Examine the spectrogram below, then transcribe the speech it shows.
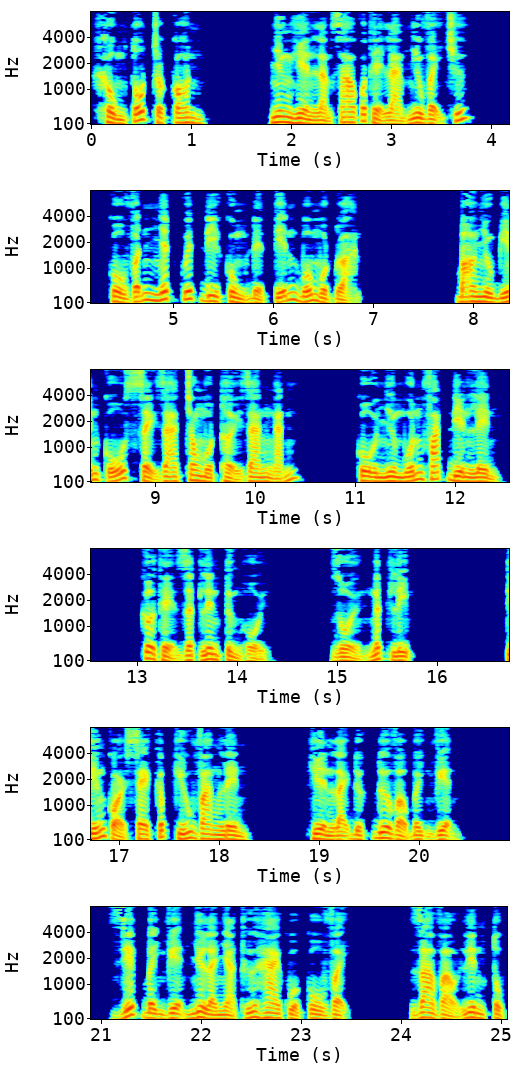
không tốt cho con. Nhưng Hiền làm sao có thể làm như vậy chứ? Cô vẫn nhất quyết đi cùng để tiễn bố một đoạn. Bao nhiêu biến cố xảy ra trong một thời gian ngắn. Cô như muốn phát điên lên, cơ thể giật lên từng hồi, rồi ngất lịm. Tiếng còi xe cấp cứu vang lên, Hiền lại được đưa vào bệnh viện. Giết bệnh viện như là nhà thứ hai của cô vậy, ra vào liên tục.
